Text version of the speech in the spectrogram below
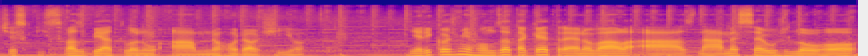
Český svaz biatlonu a mnoho dalšího. Jelikož mě Honza také trénoval a známe se už dlouho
